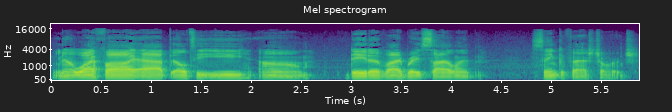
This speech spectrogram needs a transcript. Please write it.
You know Wi-Fi app LTE um, data vibrate silent sync and fast charge.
